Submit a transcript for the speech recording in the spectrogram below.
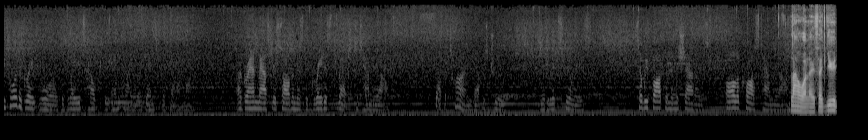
Before the Great War, the Blades helped the Empire against the Thalmor. Our Grandmaster saw them as the greatest threat to Tamriel. At the time, that was true. Maybe it still is. So we fought them in the shadows, all across Tamriel. เล่าอะไรซะยืด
